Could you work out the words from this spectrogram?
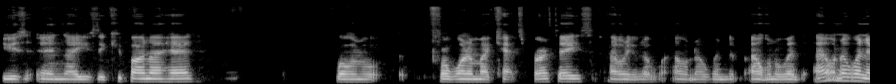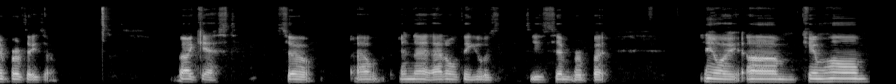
Use and I used the coupon I had for for one of my cat's birthdays. I don't even know. I don't know when. The, I don't know when. I don't know when their birthdays are. But I guessed. So, I, and I, I don't think it was December, but anyway, um, came home.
